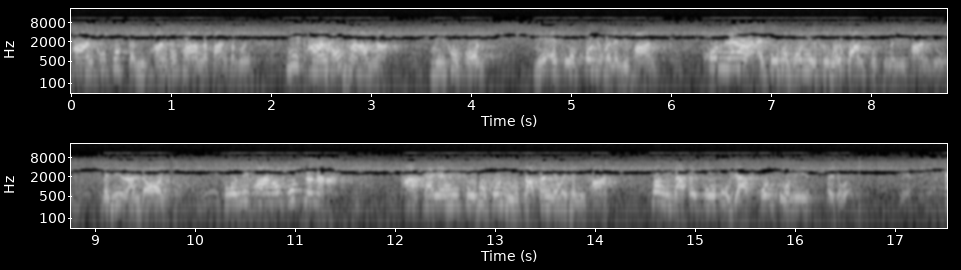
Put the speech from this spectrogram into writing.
พานของพุทธกับนิพานของพราหมณ์ต่างกันเลยนิพานของพราหมณ์น่ะ มีผู้พ้นมีไอตัวพ้นเข้าไปในนิพานพ้นแล้วไอตัวผู้พ้นนี่คือไว้ความสุขในนิพานอยู่ เป็นนิรันดรส่วนนิพานของพุทธนั่นน่ะถ้าแกยังมีตัวผู้พ้นอยู่ตับนั้นยังไม่ใช่นิพาน ต้องดับไอตัวผู้อยากพ้นตัวนี้ไปด้วยเนี่ยไอ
